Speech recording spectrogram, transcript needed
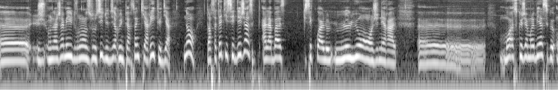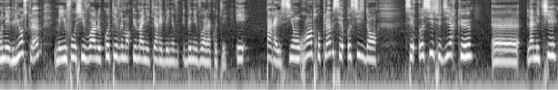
Euh, on n'a jamais eu vraiment le souci de dire une personne qui arrive que dire non, dans sa tête il sait déjà à la base c'est quoi le, le lion en général? Euh, moi ce que j'aimerais bien c'est qu'on est Lions Club, mais il faut aussi voir le côté vraiment humanitaire et bénévo- bénévole à côté. Et pareil, si on rentre au club, c'est aussi dans c'est aussi se dire que euh, l'amitié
